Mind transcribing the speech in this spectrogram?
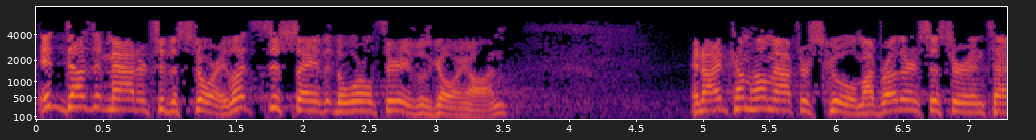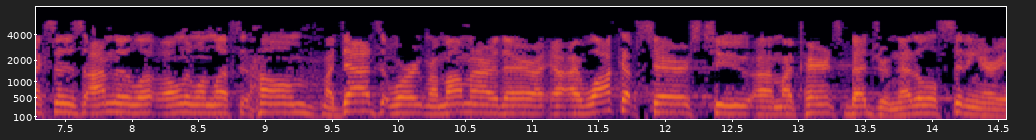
It doesn't matter to the story. Let's just say that the World Series was going on. And I'd come home after school. My brother and sister are in Texas. I'm the only one left at home. My dad's at work. My mom and I are there. I, I walk upstairs to uh, my parents' bedroom, that little sitting area,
